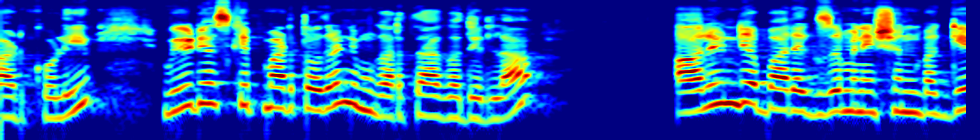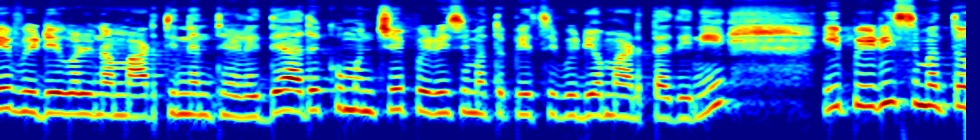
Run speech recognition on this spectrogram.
ಮಾಡ್ಕೊಳ್ಳಿ. ವೀಡಿಯೋ ಸ್ಕಿಪ್ ಮಾಡ್ತಾ ಹೋದರೆ ನಿಮ್ಗೆ ಅರ್ಥ ಆಗೋದಿಲ್ಲ. ಆಲ್ ಇಂಡಿಯಾ ಬಾರ್ ಎಕ್ಸಾಮಿನೇಷನ್ ಬಗ್ಗೆ ವೀಡಿಯೋಗಳನ್ನ ಮಾಡ್ತೀನಿ ಅಂತ ಹೇಳಿದ್ದೆ. ಅದಕ್ಕೂ ಮುಂಚೆ ಪಿ ಡಿ ಸಿ ಮತ್ತು ಪಿ ಸಿ ವಿಡಿಯೋ ಮಾಡ್ತಾ ಇದ್ದೀನಿ. ಈ ಪಿ ಡಿ ಸಿ ಮತ್ತು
